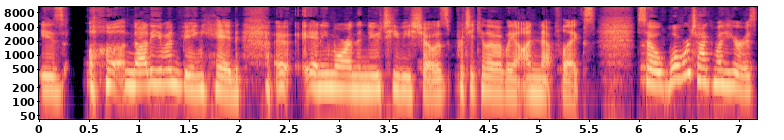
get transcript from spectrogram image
is not even being hid uh, anymore in the new TV shows, particularly on Netflix. So what we're talking about here is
